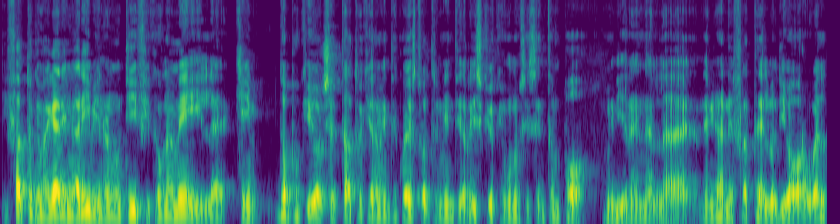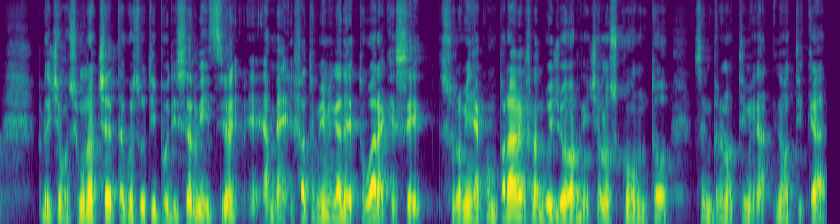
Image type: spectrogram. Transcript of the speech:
il fatto che magari mi arrivi una notifica, una mail, che dopo che io ho accettato chiaramente questo, altrimenti il rischio è che uno si senta un po', come dire, nel, nel grande fratello di Orwell, però diciamo, se uno accetta questo tipo di servizio, me il fatto che mi venga detto, guarda che se lo vieni a comprare fra due giorni c'è lo sconto, sempre in, ottima, in ottica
